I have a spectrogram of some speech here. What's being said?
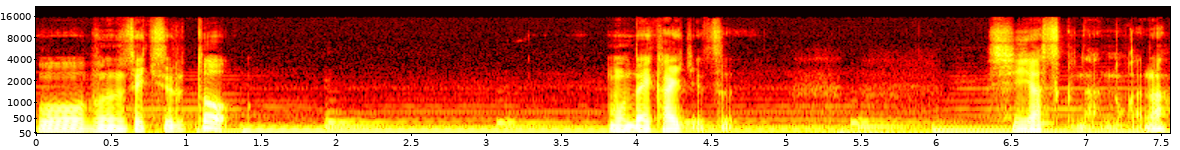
を分析すると問題解決しやすくなるのかな？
